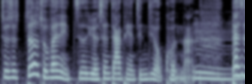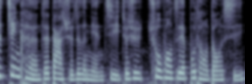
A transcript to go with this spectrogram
就是真的，除非你这原生家庭的经济有困难，嗯，但是尽可能在大学这个年纪就去触碰这些不同的东西，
